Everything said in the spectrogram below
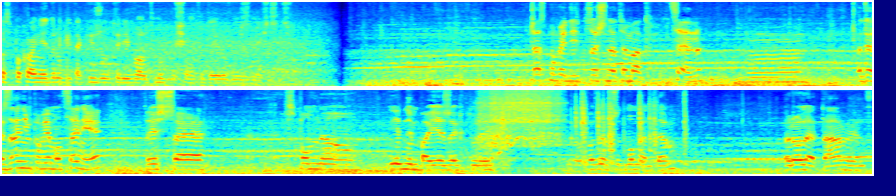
to spokojnie drugi taki żółty Revolt mógłby się tutaj również zmieścić. Czas powiedzieć coś na temat cen. Mm, Chociaż zanim powiem o cenie, to jeszcze wspomnę o jednym bajerze, który zauważyłem przed momentem. Roleta, więc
